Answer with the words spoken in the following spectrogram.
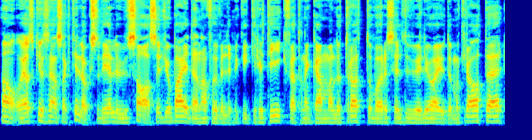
Ja, och jag skulle säga en sak till också. Det gäller USA. Så Joe Biden har fått väldigt mycket kritik för att han är gammal och trött och vare sig du eller jag är ju demokrater.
